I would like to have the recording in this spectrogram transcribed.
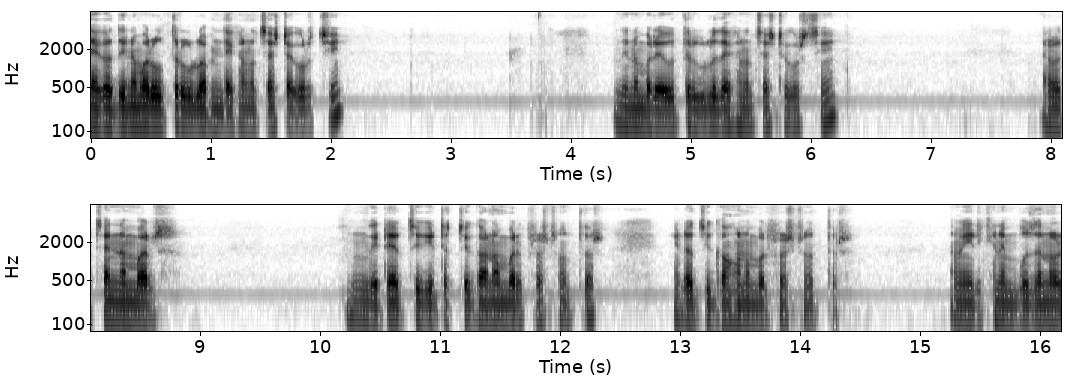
দেখো, দুই নম্বরের উত্তরগুলো আমি দেখানোর চেষ্টা করছি। দুই নম্বরের উত্তরগুলো দেখানোর চেষ্টা করছি। তারপর চার নম্বর এটা হচ্ছে এটা হচ্ছে গ নম্বর প্রশ্ন উত্তর, এটা হচ্ছে গহ নম্বর প্রশ্ন উত্তর। আমি এখানে বোঝানোর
